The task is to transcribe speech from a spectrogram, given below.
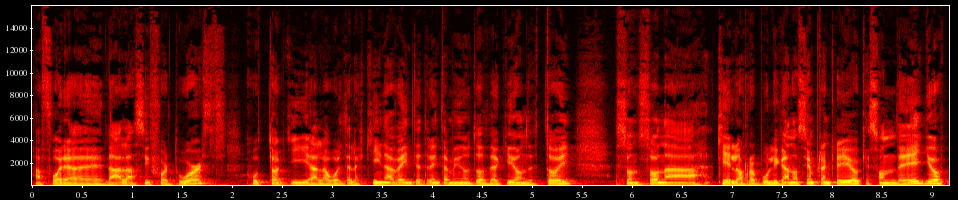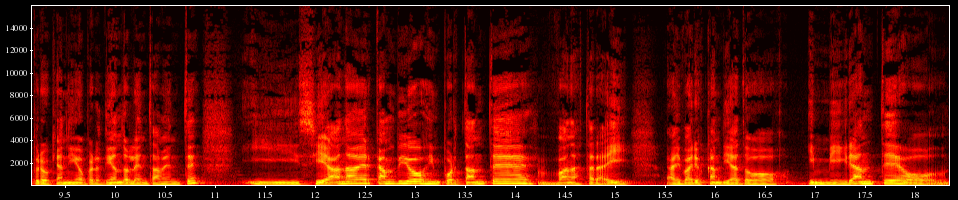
afuera de Dallas y Fort Worth, justo aquí a la vuelta de la esquina, 20, 30 minutos de aquí donde estoy. Son zonas que los republicanos siempre han creído que son de ellos, pero que han ido perdiendo lentamente. Y si van a haber cambios importantes, van a estar ahí. Hay varios candidatos inmigrantes o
